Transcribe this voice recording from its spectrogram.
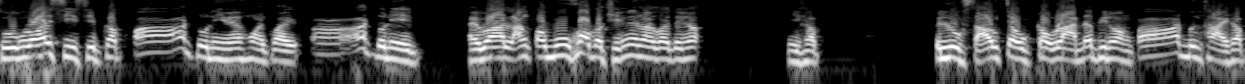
สูงร้อยสี่สิบครับป้าดตัวนี้แม่หอยก้อยป้าดตัวนี้ ให้ว่าหลังปลาบูข้อปลาเข็งหน่อยๆก้อยตัวนี้เนาะนี่ครับ เป็นลูกสาวเจ้าเก่าล้านเด้อพี่น้องป้าดเบิ่งถ่ายครับ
